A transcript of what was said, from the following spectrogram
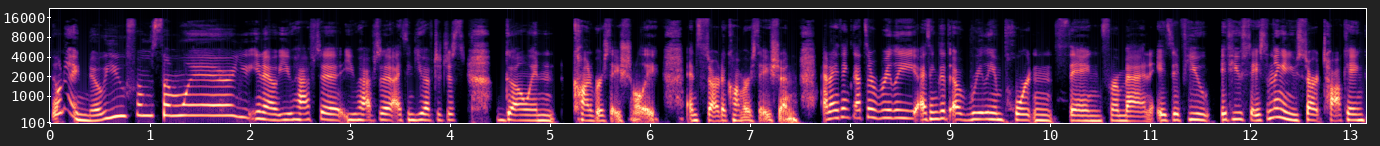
don't I know you from somewhere?" You you know, you have to you have to I think you have to just go in conversationally and start a conversation. And I think that's a really I think that a really important thing for men is if you if you say something and you start talking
